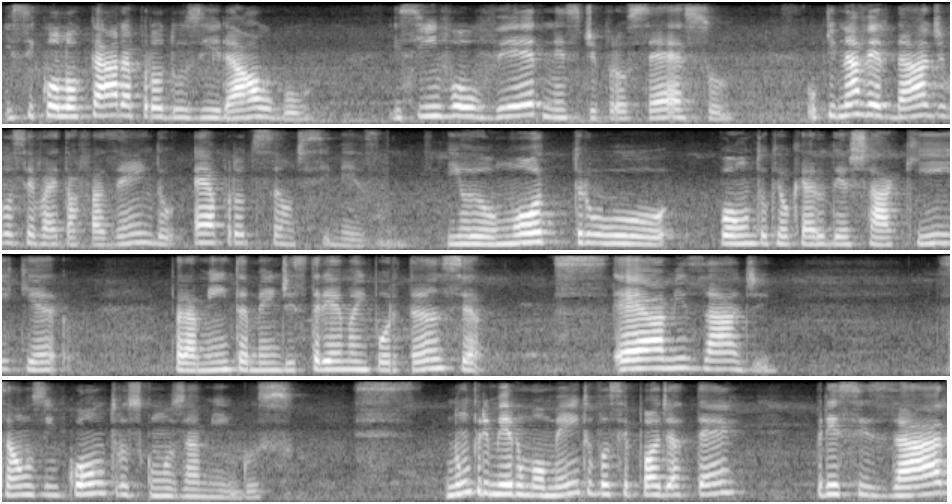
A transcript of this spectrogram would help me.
e se colocar a produzir algo e se envolver neste processo, o que na verdade você vai estar fazendo é a produção de si mesmo. E um outro ponto que eu quero deixar aqui, que é para mim também de extrema importância, é a amizade. São os encontros com os amigos. Num primeiro momento você pode até precisar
